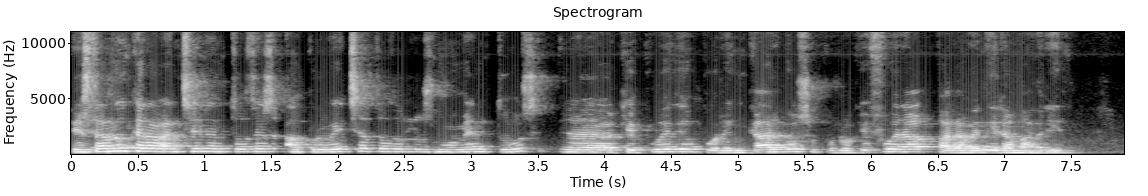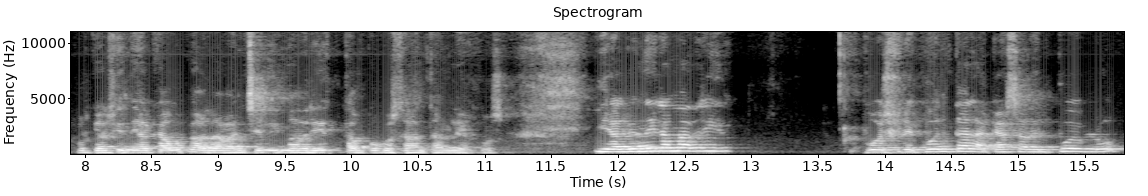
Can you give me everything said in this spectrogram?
Estando en Carabanchel, entonces aprovecha todos los momentos eh, que puede, o por encargos o por lo que fuera, para venir a Madrid, porque al fin y al cabo Carabanchel y Madrid tampoco estaban tan lejos. Y al venir a Madrid, pues frecuenta la Casa del Pueblo,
